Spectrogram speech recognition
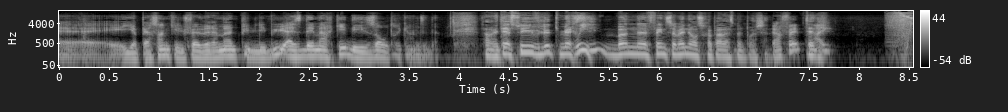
euh, et il y a personne qui le fait vraiment depuis le début, à se démarquer des autres candidats. Ça va être à suivre, Luc. Merci. Oui. Bonne fin de semaine et on se reparle la semaine prochaine. Parfait. Salut. Bye.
